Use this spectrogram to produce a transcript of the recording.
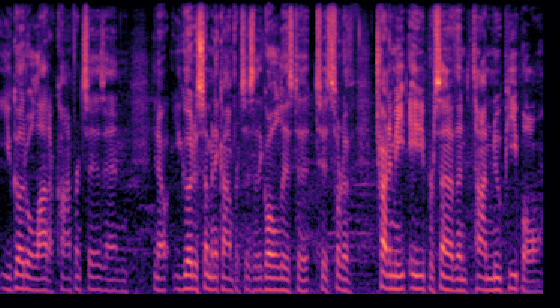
you go to a lot of conferences and you know, you go to so many conferences, the goal is to, to sort of try to meet 80% of the time new people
